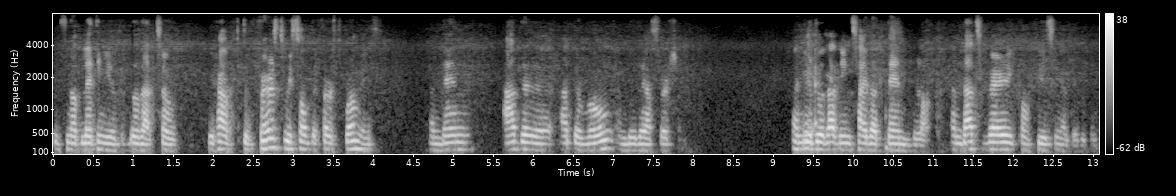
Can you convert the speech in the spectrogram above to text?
it's not letting you do that. So you have to first resolve the first promise, and then add the add the row and do the assertion. And you yeah. do that inside a then block. And that's very confusing at the beginning.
